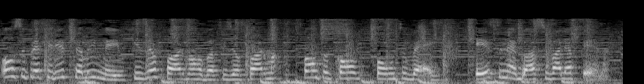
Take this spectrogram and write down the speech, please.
ou se preferir pelo e-mail fisioforma.fisioforma.com.br. Esse negócio vale a pena.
